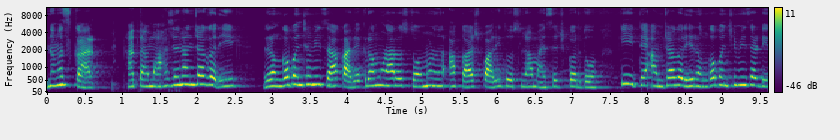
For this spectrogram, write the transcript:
नमस्कार. आता महाजनांच्या घरी रंगपंचमीचा कार्यक्रम होणार असतो म्हणून आकाश पारितोषला मेसेज करतो की इथे आमच्या घरी रंगपंचमीसाठी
